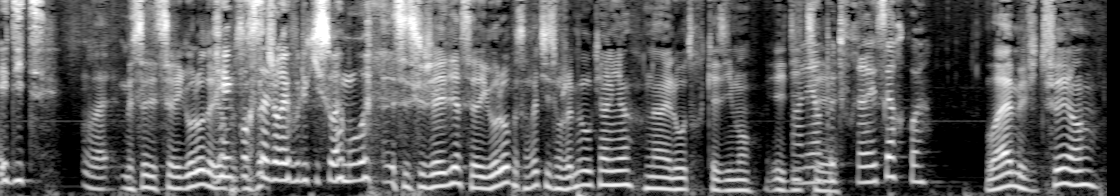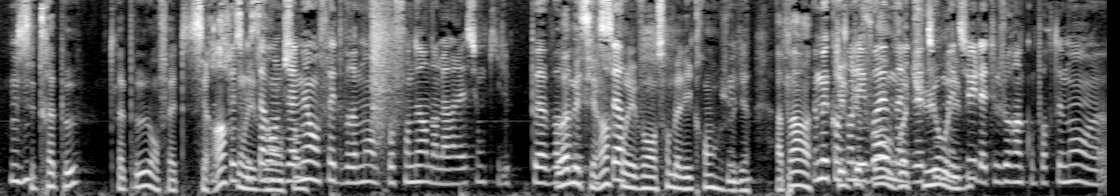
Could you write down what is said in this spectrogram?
Edith. Ouais, mais c'est rigolo d'ailleurs. Rien que pour ça, j'aurais voulu qu'ils soient amoureux. fait- C'est ce que j'allais dire, c'est rigolo parce qu'en fait, ils ont jamais aucun lien l'un et l'autre, quasiment. Edith un et- peu de frères et sœurs, quoi. Ouais, mais vite fait, hein. Mhm. C'est très peu. Très peu, en fait. C'est rare Parce qu'on que les ça voit rentre ensemble. jamais en fait vraiment en profondeur dans la relation qu'il peut avoir Ouais, mais c'est rare qu'on les voit ensemble à l'écran, je veux Mhm. dire. À part Non, mais quand on les voit, malgré voiture tout, Mathieu, il a toujours un comportement euh,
